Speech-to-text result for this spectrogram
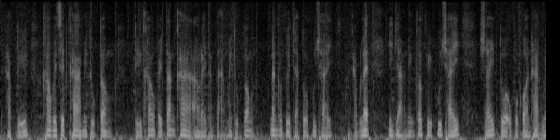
นะครับหรือเข้าไปเซตค่าไม่ถูกต้อง หรือเข้าไปตั้งค่าอะไรต่างๆ ไม่ถูกต้อง นั่นก็เกิดจากตัวผู้ใช้นะครับและอีกอย่างหนึ่งก็คือผู้ใช้ใช้ตัวอุปกรณ์ฮาร์ดแว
